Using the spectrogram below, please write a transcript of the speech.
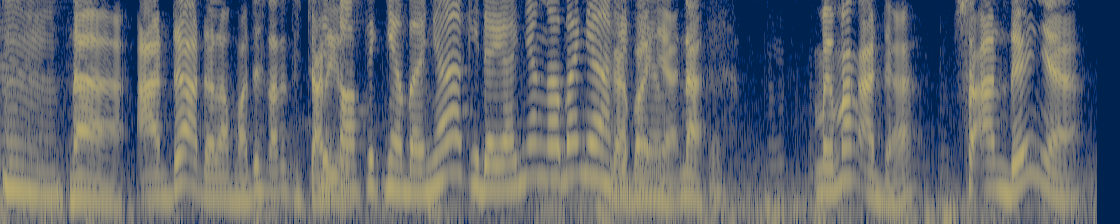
Hmm. Nah, ada dalam hadis nanti Si dicari taufiknya banyak, hidayahnya nggak banyak nggak gitu ya. banyak. Nah, memang ada seandainya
